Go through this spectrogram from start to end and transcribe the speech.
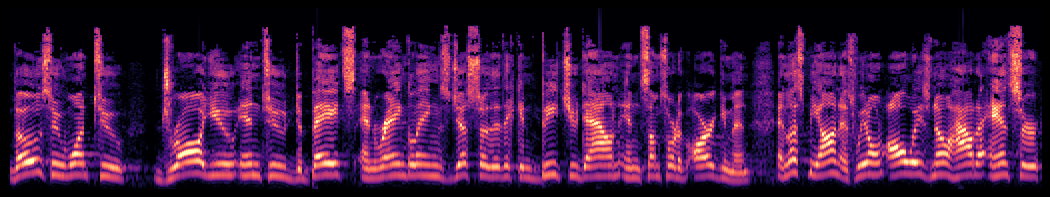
Those who want to draw you into debates and wranglings just so that they can beat you down in some sort of argument. And let's be honest, we don't always know how to answer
